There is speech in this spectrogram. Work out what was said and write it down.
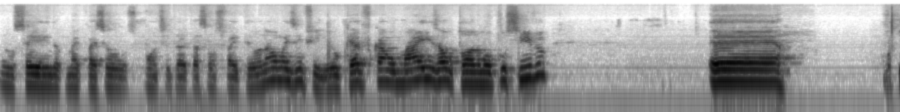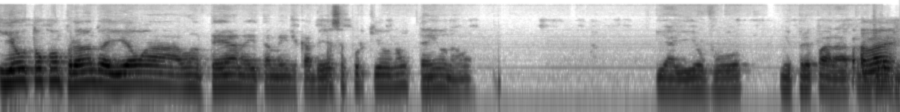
não sei ainda como é que vai ser os pontos de hidratação, se vai ter ou não, mas enfim, eu quero ficar o mais autônomo possível. É, e eu estou comprando aí uma lanterna aí também de cabeça, porque eu não tenho, não. E aí eu vou me preparar para Falar,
